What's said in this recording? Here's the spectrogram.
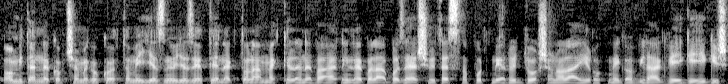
Amit ennek kapcsán meg akartam jegyezni, hogy azért tényleg talán meg kellene várni legalább az első tesztnapot, mielőtt gyorsan aláírok még a világ végéig is.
